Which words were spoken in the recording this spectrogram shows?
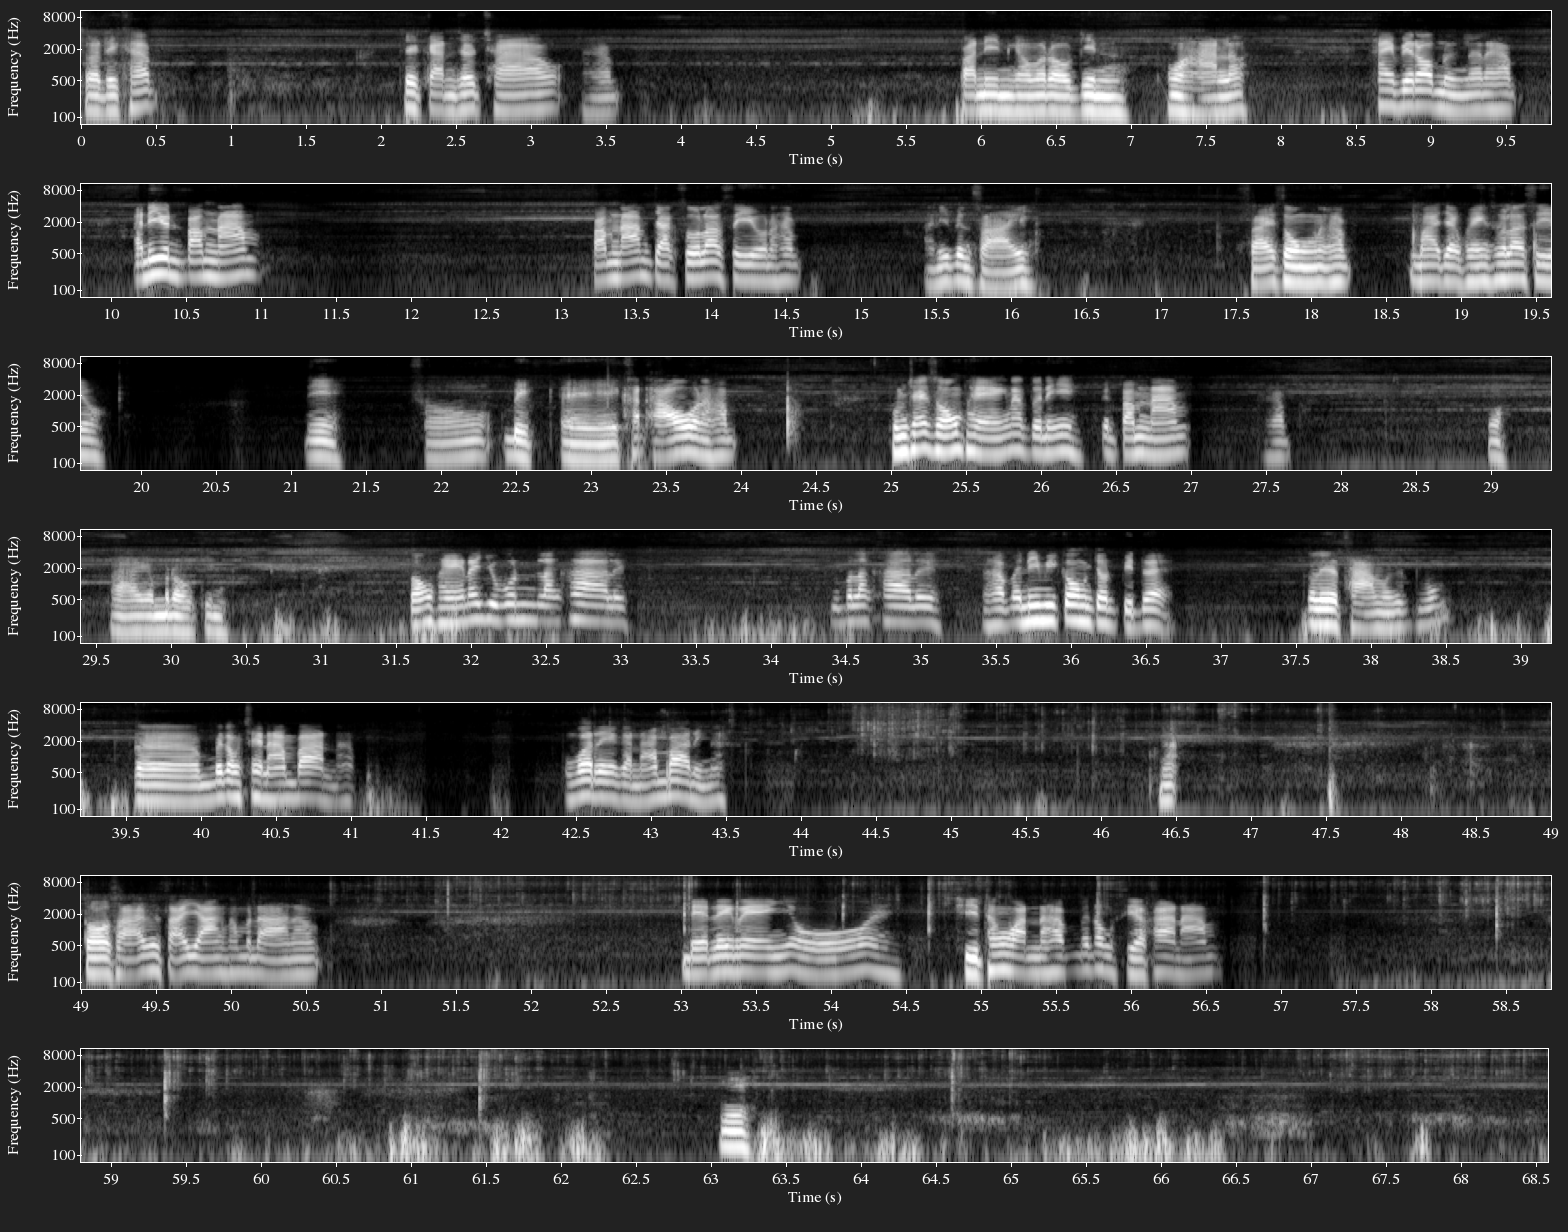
สวัสดีครับ เจอกันเช้าๆนะครับปลานินเขามารอกินหัวอาหารแล้ว ให้ไปรอบหนึ่งแล้วนะครับ อันนี้เป็นปั๊มน้ำปั๊มน้ำจากโซลาเซลล์นะครับ อันนี้เป็นสาย สายส่งนะครับ มาจากแผงโซลาเซลล์นี่สองเบรกเอคัดเอาท์นะครับ ผมใช้สองแผงนะตัวนี้เป็นปั๊มน้ำนะครับโอ้ พากันมารอกินสองแผงนะอยู่บนหลังคาเลย อยู่บนหลังคาเลยนะครับ อันนี้มีกล้องจรปิดด้วย ก็เลยถามว่าเอ่อไม่ต้องใช้น้ำบ้านนะครับ ผมว่าแรงกับน้ำบ้านอีกนะนะต่อสายเป็นสายยางธรรมดานะครับแดดแรงๆอย่างนี้โอ้ยฉีดทั้งวันนะครับ ไม่ต้องเสียค่าน้ำ นี่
